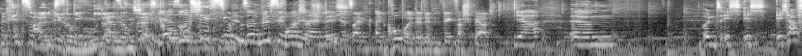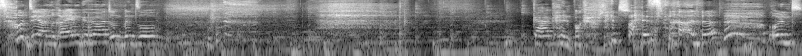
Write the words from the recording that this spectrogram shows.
Rennst du All gegen, ihre gegen Wut Mika so. diesen scheiß Ja, so schießt du. So ein bisschen Vor wahrscheinlich. jetzt ein, ein Kobold, der dir den Weg versperrt. Ja. Ähm, und ich, ich, ich habe so deren Reim gehört und bin so. Gar keinen Bock auf den Scheiß gerade. Und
